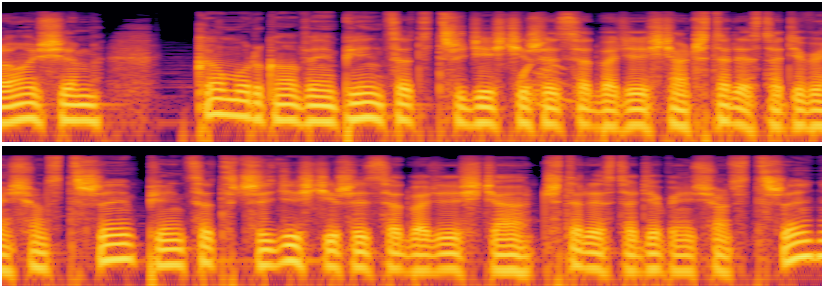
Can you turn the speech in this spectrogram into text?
0008, komórkowy 530 620 493, 530 620 493.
